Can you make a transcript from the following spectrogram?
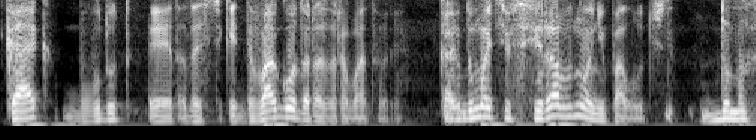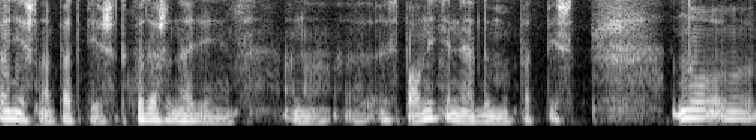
Как будут это достигать? Два года разрабатывали. Как думаете, все равно не получится? Дума, конечно, подпишет. Куда же она денется? Она исполнительная Дума подпишет. Ну,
